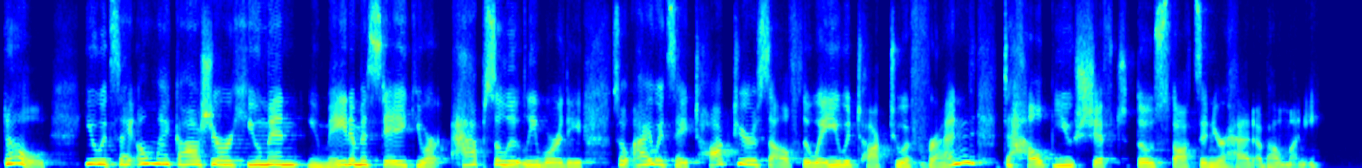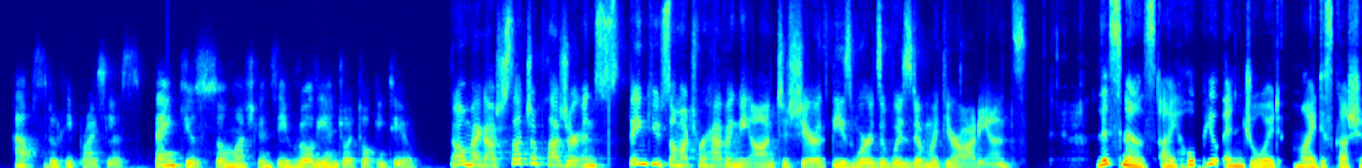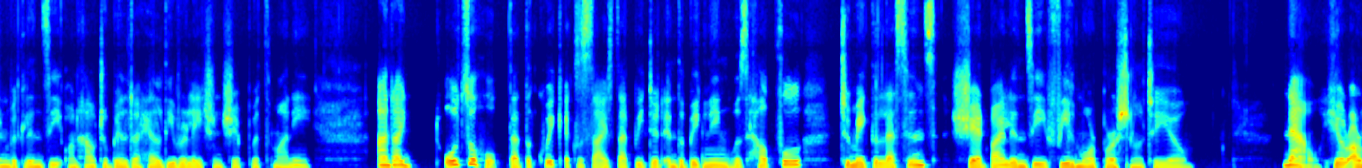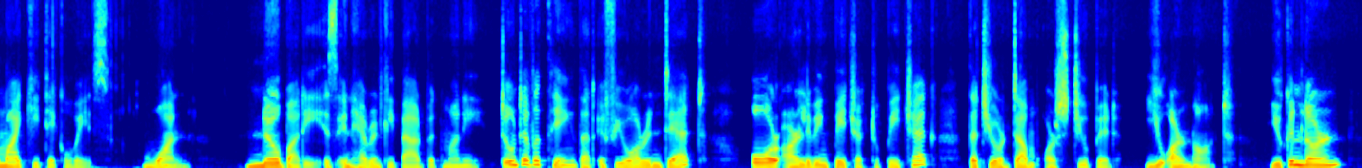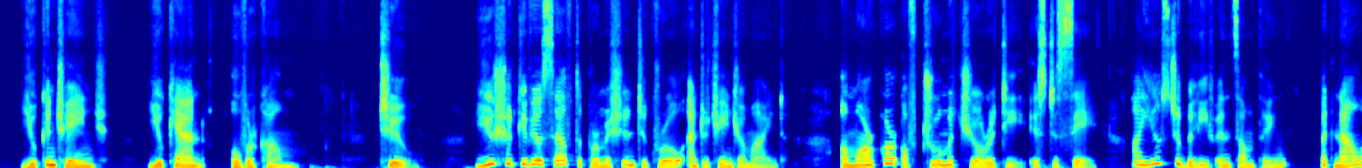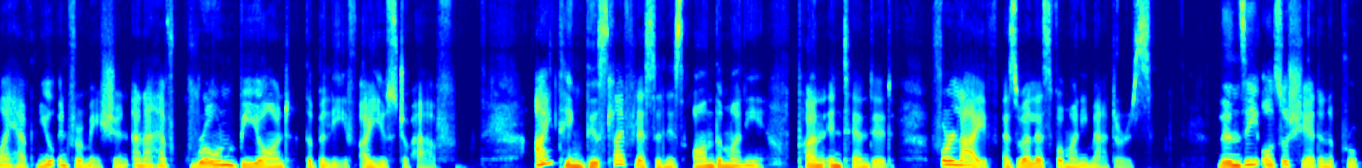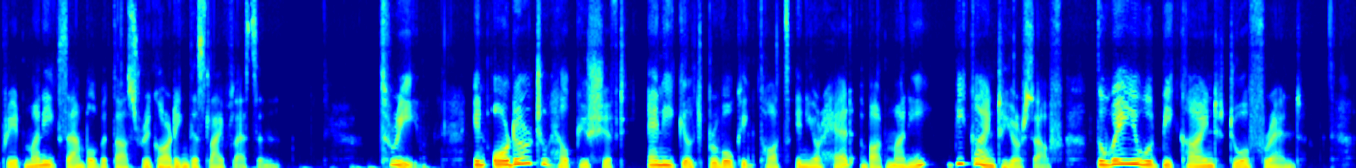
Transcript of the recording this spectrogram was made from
No, you would say, Oh my gosh, you're a human. You made a mistake. You are absolutely worthy. So I would say, talk to yourself the way you would talk to a friend to help you shift those thoughts in your head about money. Absolutely priceless. Thank you so much, Lindsay. Really enjoyed talking to you. Oh my gosh, such a pleasure. And thank you so much for having me on to share these words of wisdom with your audience. Listeners, I hope you enjoyed my discussion with Lindsay on how to build a healthy relationship with money. And I also hope that the quick exercise that we did in the beginning was helpful to make the lessons shared by Lindsay feel more personal to you. Now, here are my key takeaways. One, nobody is inherently bad with money. Don't ever think that if you are in debt or are living paycheck to paycheck, that you're dumb or stupid. You are not. You can learn, you can change, you can overcome. Two, you should give yourself the permission to grow and to change your mind. A marker of true maturity is to say, I used to believe in something, but now I have new information and I have grown beyond the belief I used to have. I think this life lesson is on the money, pun intended, for life as well as for money matters. Lindsay also shared an appropriate money example with us regarding this life lesson. 3. In order to help you shift any guilt provoking thoughts in your head about money, be kind to yourself, the way you would be kind to a friend.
